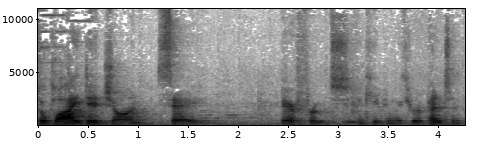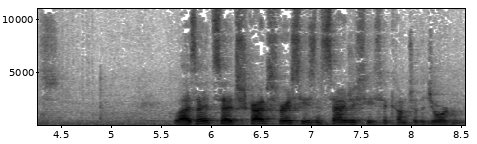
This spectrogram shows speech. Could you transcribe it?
So, why did John say, bear fruits in keeping with your repentance? Well, as I had said, scribes, Pharisees, and Sadducees had come to the Jordan.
